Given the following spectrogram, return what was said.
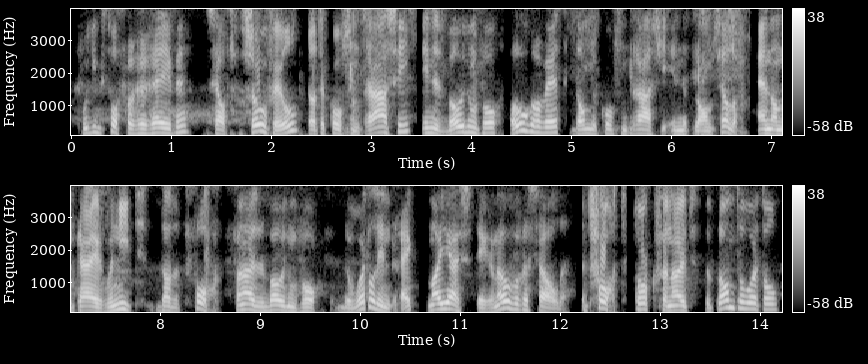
voedingsstoffen gegeven, zelfs zoveel dat de concentratie in het bodemvocht hoger werd dan de concentratie in de plant zelf. En dan krijgen we niet dat het vocht vanuit het bodemvocht de wortel intrekt, maar juist het tegenovergestelde. Het vocht trok vanuit de plantenwortel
